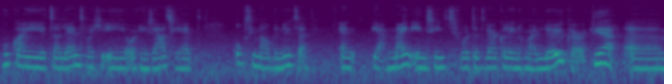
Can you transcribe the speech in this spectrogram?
hoe kan je je talent wat je in je organisatie hebt optimaal benutten? En ja, mijn inziens wordt het werk alleen nog maar leuker. Ja. Ehm,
